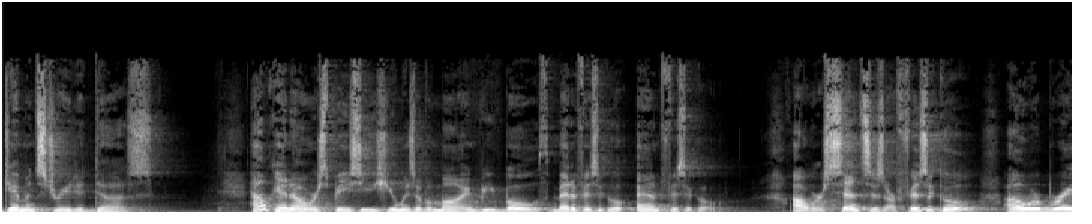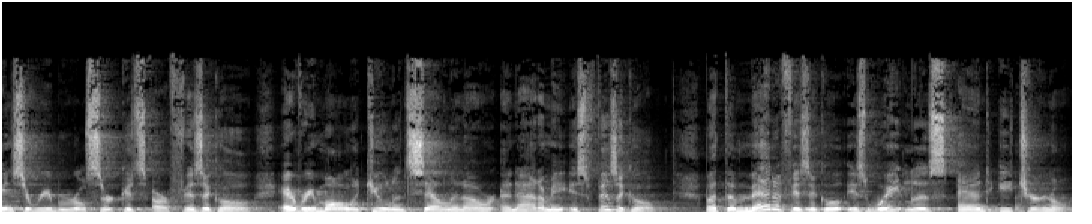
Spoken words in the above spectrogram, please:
demonstrated thus. How can our species, humans of a mind, be both metaphysical and physical? Our senses are physical. Our brain cerebral circuits are physical. Every molecule and cell in our anatomy is physical. But the metaphysical is weightless and eternal.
